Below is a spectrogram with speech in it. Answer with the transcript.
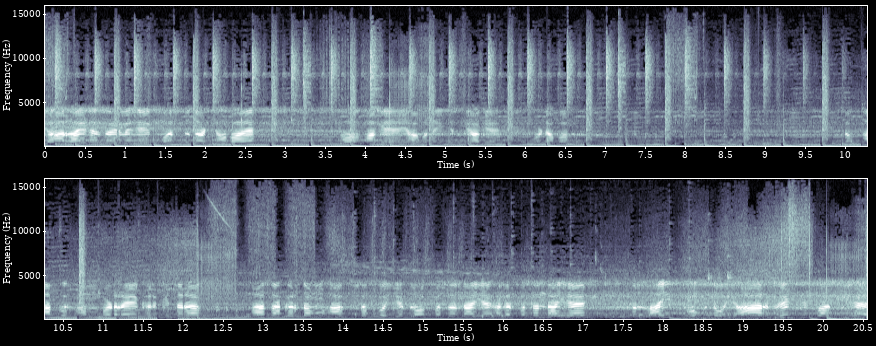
यहाँ राइट हैंड साइड में एक मस्त सा ढाबा है। ओ, आगे है यहाँ पर नहीं इसके आगे है वो ढाबा। तो अब हम बढ़ रहे हैं घर की तरफ़। आशा करता हूँ आप सबको ये ब्लॉग पसंद आई है। अगर पसंद आई है तो लाइक ठोक दो। यार वेट किस बात की है?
